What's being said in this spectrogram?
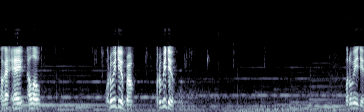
Okay, hey, hello. What do we do, bro? What do we do? What do we do?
